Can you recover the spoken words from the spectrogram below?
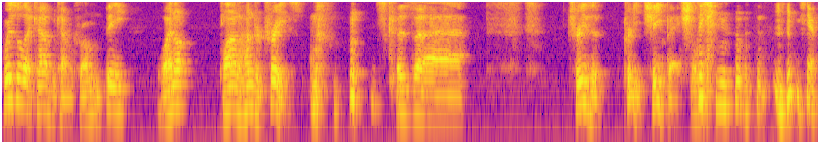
where's all that carbon coming from? B, why not plant a hundred trees? Because uh, trees are pretty cheap, actually. yeah.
